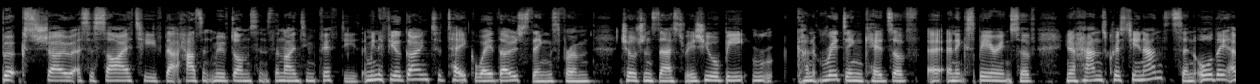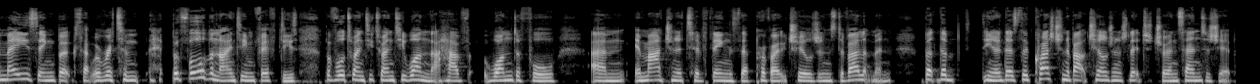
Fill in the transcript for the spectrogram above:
books show a society that hasn't moved on since the 1950s. I mean, if you're going to take away those things from children's nurseries, you will be r- kind of ridding kids of uh, an experience of, you know, Hans Christian Andersen, all the amazing books that were written before the 1950s, before 2021, that have wonderful, um, imaginative things that provoke children's development. But the, you know, there's the question about children's literature and censorship.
